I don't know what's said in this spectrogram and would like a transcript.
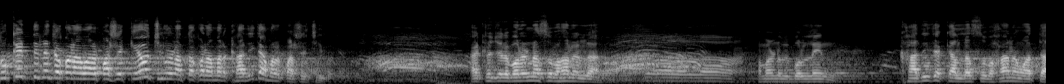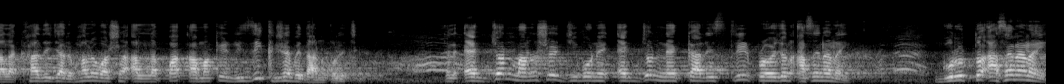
দুঃখের দিনে যখন আমার পাশে কেউ ছিল না, তখন আমার খাদিজা আমার পাশে ছিল। একটা জোরে বলেন না সুবাহান আল্লাহ আমার নবী বললেন, খাদিজাকে আল্লাহ সুবাহান খাদিজার ভালোবাসা আল্লাহ পাক আমাকে রিজিক হিসাবে দান করেছে তাহলে একজন মানুষের জীবনে একজন নেককার স্ত্রীর প্রয়োজন আছে না নাই? গুরুত্ব আছে না নাই?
